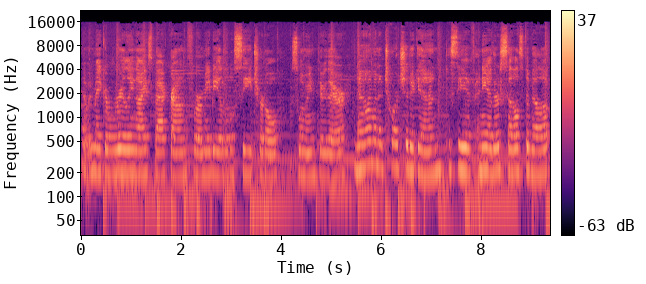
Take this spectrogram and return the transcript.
That would make a really nice background for maybe a little sea turtle swimming through there. Now I'm going to torch it again to see if any other cells develop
